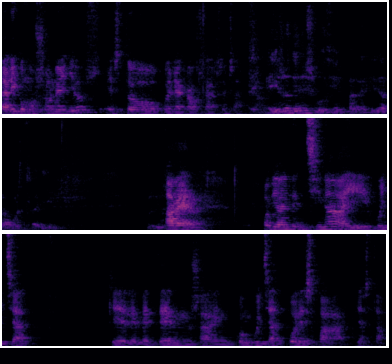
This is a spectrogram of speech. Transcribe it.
tal y como son ellos, esto podría causar sensación. Ellos no tienen solución parecida a la vuestra allí. A ver, obviamente en China hay WeChat que le meten, o sea, en- con WeChat puedes pagar, ya está.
